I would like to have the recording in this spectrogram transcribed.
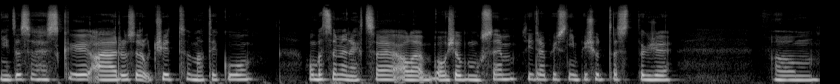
Mějte se hezky a já jdu se učit matiku. Vůbec se mi nechce, ale bohužel musím. Zítra ním píšu test, takže um,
